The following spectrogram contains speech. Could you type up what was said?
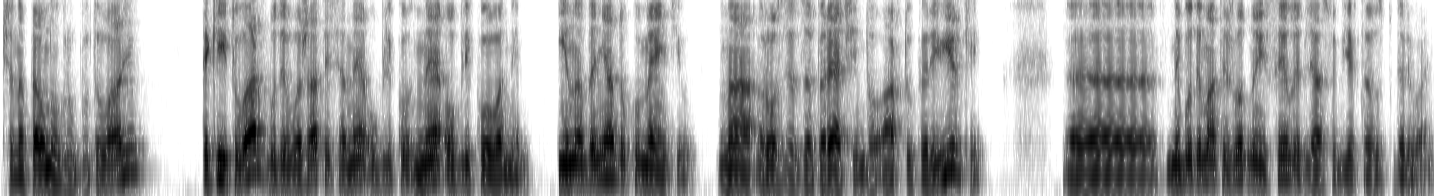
чи на певну групу товарів, такий товар буде вважатися необлікованим. І надання документів на розгляд заперечень до акту перевірки е, не буде мати жодної сили для суб'єкта господарювання.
